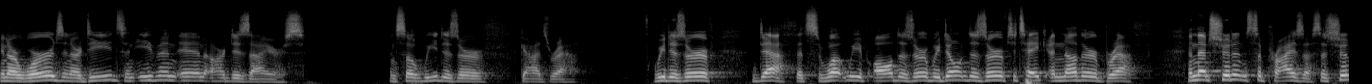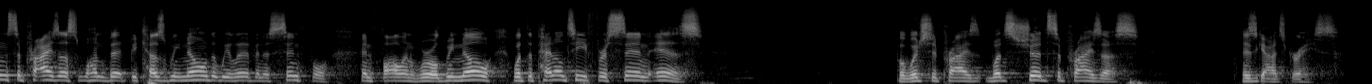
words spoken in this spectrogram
in our words, in our deeds, and even in our desires. And so we deserve God's wrath. We deserve death. It's what we've all deserved. We don't deserve to take another breath. And that shouldn't surprise us. It shouldn't surprise us one bit because we know that we live in a sinful and fallen world. We know what the penalty for sin is. But what should, surprise, what should surprise us is God's grace.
